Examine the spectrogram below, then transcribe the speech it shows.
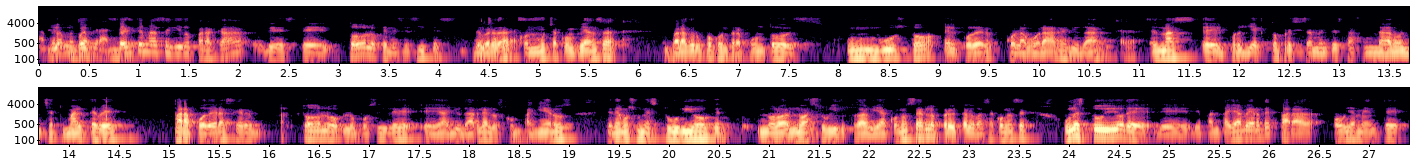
Ah, pero Yo, muchas pues, gracias. Vente más seguido para acá, este, todo lo que necesites, de Muchas verdad, gracias. con mucha confianza. Para Grupo Contrapunto es un gusto el poder colaborar, ayudar. Es más, el proyecto precisamente está fundado en Chetumal TV para poder hacer todo lo, lo posible, eh, ayudarle a los compañeros. Tenemos un estudio que no lo no has subido todavía a conocerlo, pero ahorita lo vas a conocer. Un estudio de, de- de pantalla verde para, obviamente,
